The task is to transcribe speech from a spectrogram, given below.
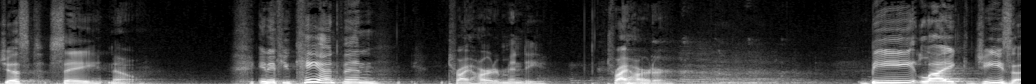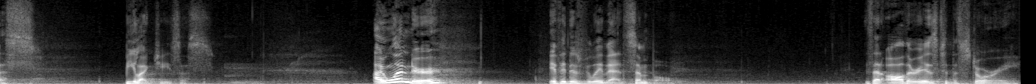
Just say no. And if you can't, then try harder, Mindy. Try harder. Be like Jesus. Be like Jesus. I wonder if it is really that simple. Is that all there is to the story?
